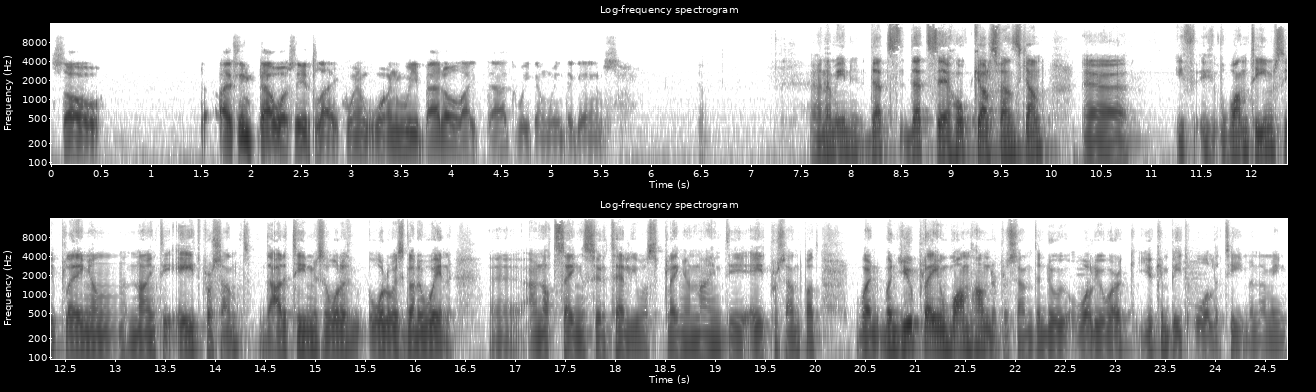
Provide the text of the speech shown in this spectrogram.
So I think that was it. Like when when we battle like that, we can win the games. And I mean that's that's uh, Hockeyallsvenskan. Uh, if, if one is playing on 98%, the other team is always always gonna win. Uh, I'm not saying Södertälje was playing on 98%, but when when you play 100% and do all your work, you can beat all the team. And I mean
